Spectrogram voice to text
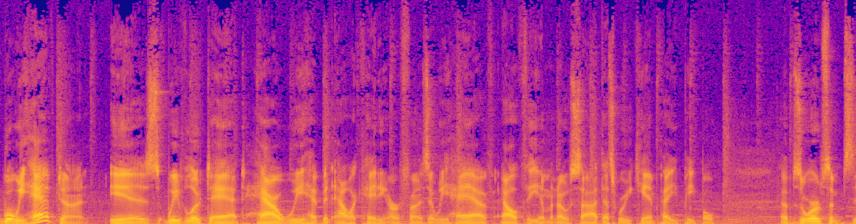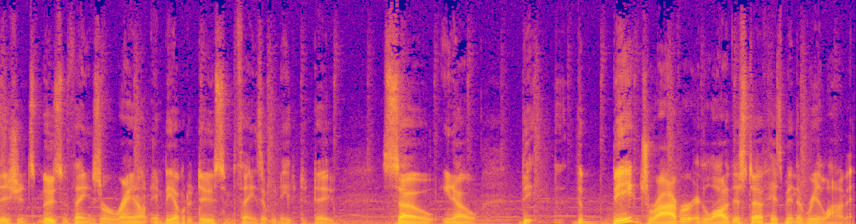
what we have done is we've looked at how we have been allocating our funds that we have out the M and O side. That's where you can pay people, absorb some positions, move some things around, and be able to do some things that we needed to do. So you know, the the big driver in a lot of this stuff has been the realignment.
